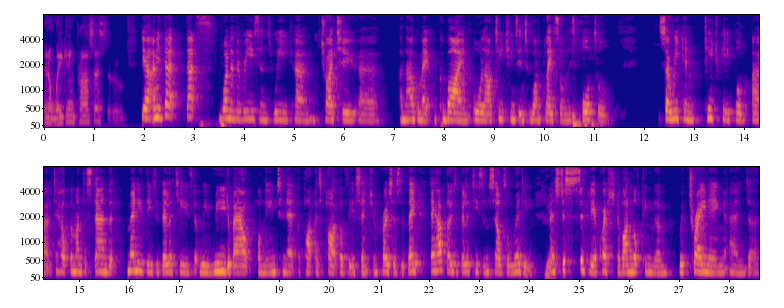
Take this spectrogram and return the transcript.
an awakening process Yeah, I mean that that's one of the reasons we um, try to uh, amalgamate and combine all our teachings into one place on this portal, so we can teach people uh, to help them understand that many of these abilities that we read about on the internet as part of the ascension process that they they have those abilities themselves already, Yeah. and it's just simply a question of unlocking them with training and uh,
